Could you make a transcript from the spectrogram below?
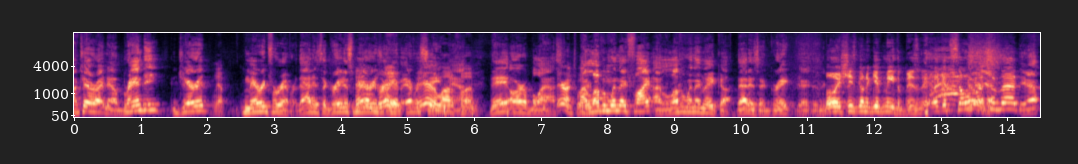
I'm telling you right now, Brandi and Jarrod, Yep. Married forever. That is the greatest They're marriage I have ever They're a seen. lot of fun. They are a blast. They're on Twitter. I love them when they fight. I love them when they make up. That is a great. that is a Boy, great- she's gonna give me the business. Like it's so much yeah. of that. Yeah,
